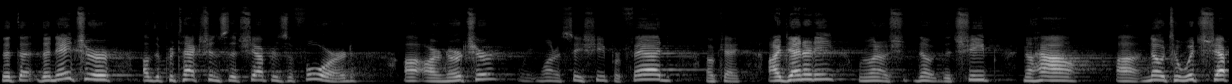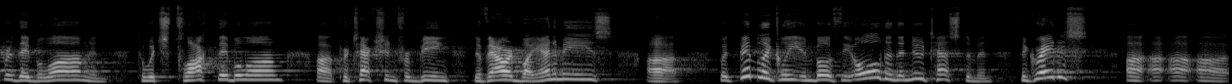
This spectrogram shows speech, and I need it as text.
that the, the nature of the protections that shepherds afford uh, are nurture. We want to see sheep are fed. Okay. Identity. We want to know that sheep know how, uh, know to which shepherd they belong and to which flock they belong. Uh, protection from being devoured by enemies. Uh, but biblically, in both the Old and the New Testament, the greatest, uh, uh,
